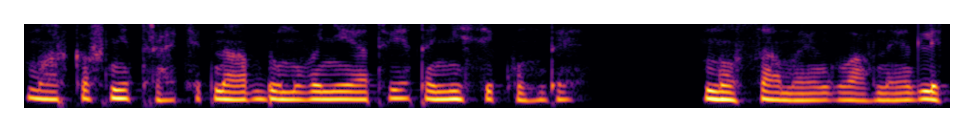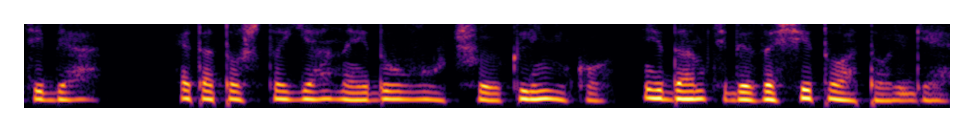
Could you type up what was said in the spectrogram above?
Марков не тратит на обдумывание ответа ни секунды. Но самое главное для тебя — это то, что я найду лучшую клинику и дам тебе защиту от Ольги.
